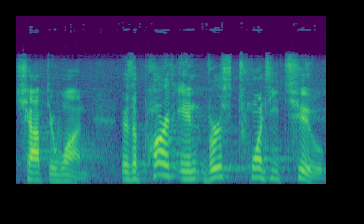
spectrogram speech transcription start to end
chapter 1, there's a part in verse 22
